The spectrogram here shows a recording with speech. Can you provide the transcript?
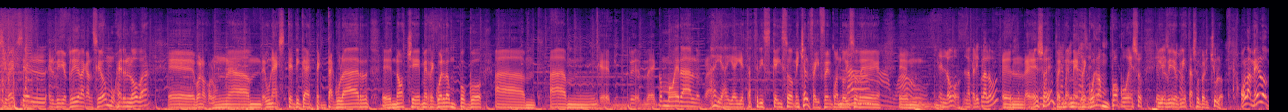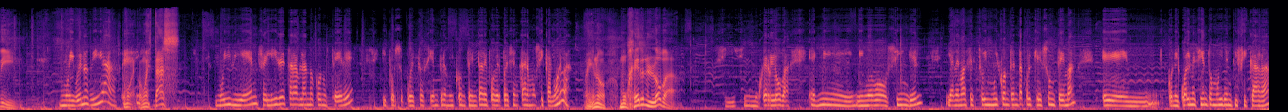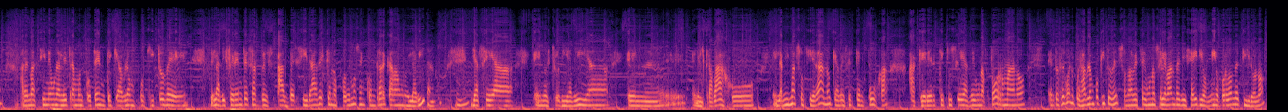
si veis el, el videoclip de la canción, Mujer Loba, eh, bueno, con una, una estética espectacular, eh, noche, me recuerda un poco a... a, mm, eh, eh, ¿Cómo era? lo- Ay, ay, ay, esta actriz que hizo Michelle Pfeiffer cuando hizo de... em, El Lobo, la película Lobo. el- eso, ¿eh? Pues me, me recuerda un poco eso y el videoclip está súper chulo. Hola Melody, Muy buenos días. ¿cómo, cómo estás? Muy bien, feliz de estar hablando con ustedes y por supuesto siempre muy contenta de poder presentar música nueva. Bueno, Mujer Loba. Sí, sí, Mujer Loba es mi, mi nuevo single y además estoy muy contenta porque es un tema eh, con el cual me siento muy identificada. Además tiene una letra muy potente que habla un poquito de, de las diferentes advers- adversidades que nos podemos encontrar cada uno en la vida, ¿no? ya sea en nuestro día a día, en, eh, en el trabajo, en la misma sociedad, ¿no? Que a veces te empuja a querer que tú seas de una forma, ¿no? Entonces, bueno, pues habla un poquito de eso, ¿no? A veces uno se levanta y dice, ay Dios mío, ¿por dónde tiro, no?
